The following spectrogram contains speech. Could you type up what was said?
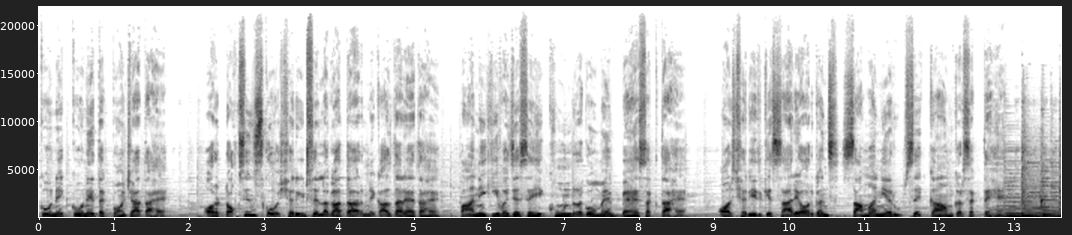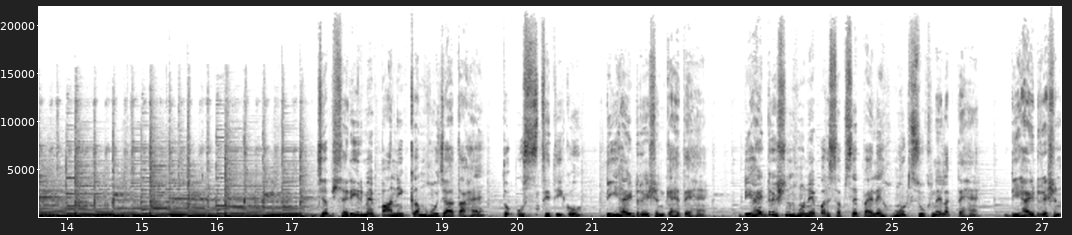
कोने कोने तक पहुंचाता है और टॉक्सिन्स को शरीर से लगातार निकालता रहता है। पानी की वजह से ही खून रगों में बह सकता है और शरीर के सारे ऑर्गन्स सामान्य रूप से काम कर सकते हैं। जब शरीर में पानी कम हो जाता है तो उस स्थिति को डिहाइड्रेशन कहते हैं। डिहाइड्रेशन होने पर सबसे पहले होंठ सूखने लगते हैं। डिहाइड्रेशन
